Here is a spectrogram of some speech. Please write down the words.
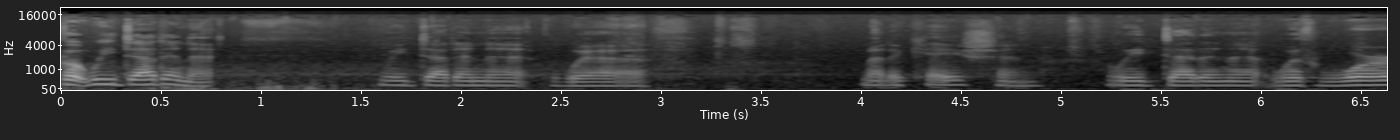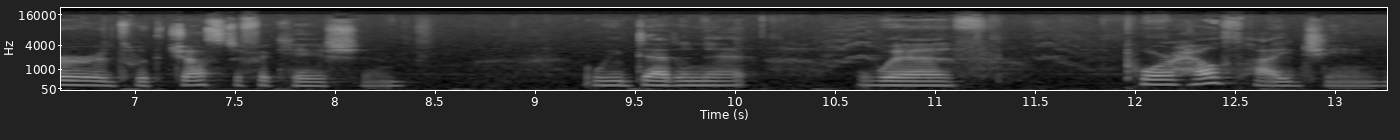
but we deaden it. We deaden it with medication, we deaden it with words, with justification. We deaden it with poor health hygiene.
